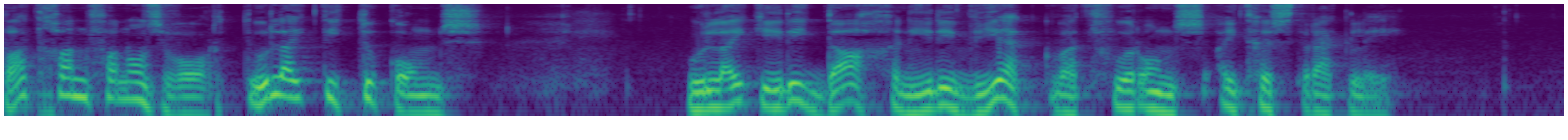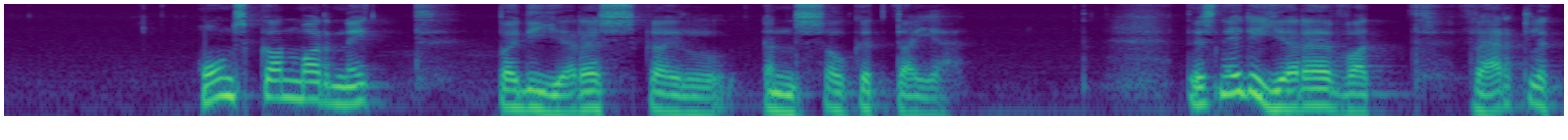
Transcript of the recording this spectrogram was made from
Wat gaan van ons word? Hoe lyk die toekoms? Hoe lyk hierdie dag en hierdie week wat voor ons uitgestrek lê? Ons kan maar net by die Here skuil in sulke tye. Dis net die Here wat werklik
